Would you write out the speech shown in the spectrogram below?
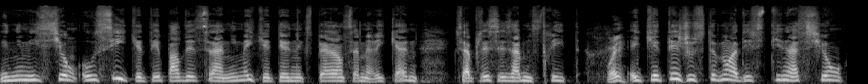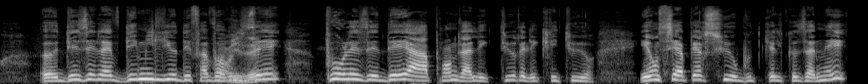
une émission aussi qui était par dessin animé, qui était une expérience américaine, qui s'appelait Sesame Street, Oui. et qui était justement à destination euh, des élèves des milieux défavorisés Favorisés. pour les aider à apprendre la lecture et l'écriture. Et on s'est aperçu au bout de quelques années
